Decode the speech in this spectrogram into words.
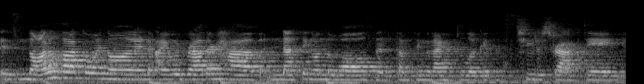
it's not a lot going on. I would rather have nothing on the walls than something that I have to look at that's too distracting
